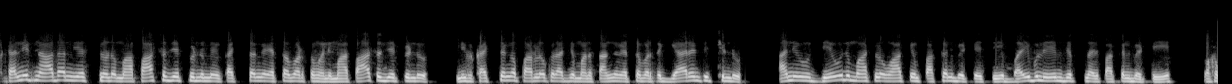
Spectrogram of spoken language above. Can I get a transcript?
వాటన్నిటిని ఆధారం చేస్తున్నాడు. మా పాస్టర్ చెప్పిండు మేము ఖచ్చితంగా ఎత్తబడతామని. మా పాస్టర్ చెప్పిండు నీకు ఖచ్చితంగా పరలోక రాజ్యం మన సంఘం ఎత్తబడితే గ్యారంటీ ఇచ్చిండు అని నువ్వు దేవుని మాటలో వాక్యం పక్కన పెట్టేసి బైబిల్ ఏం చెప్తున్నది పక్కన పెట్టి ఒక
